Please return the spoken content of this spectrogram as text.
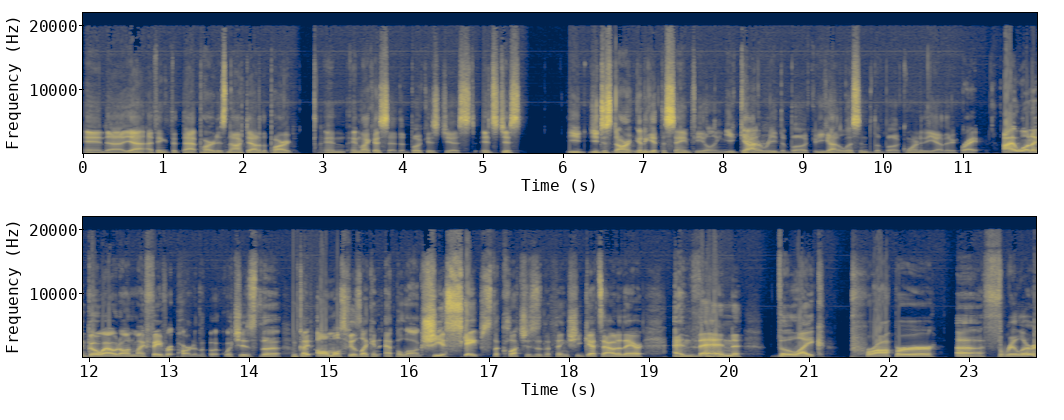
and uh yeah i think that that part is knocked out of the park. And and like i said the book is just it's just you you just aren't going to get the same feeling. You got to Yeah. read the book. Or you got to listen to the book one or the other. Right. I want to go out on my favorite part of the book, which is the. It almost feels like an epilogue. She escapes the clutches of the thing. She gets out of there, and then Mm-hmm. the like proper uh thriller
